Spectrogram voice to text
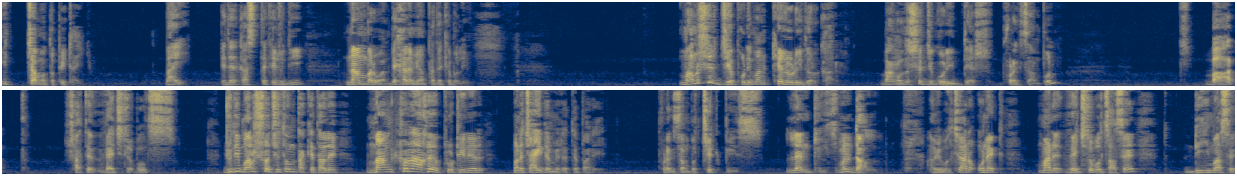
ইচ্ছা মতো পিটাই। ভাই, এদের কাছ থেকে যদি নাম্বার ওয়ান দেখেন আমি আপনাদেরকে বলি। মানুষের যে পরিমাণ ক্যালোরি দরকার, বাংলাদেশের যে গরিব দেশ ফর এক্সাম্পল ভাত, সাথে ভেজিটেবলস যদি মানুষ সচেতন থাকে, তাহলে মাংস না হয়ে প্রোটিনের মানে চাহিদা মেটাতে পারে। ফর এক্সাম্পল চিকপিস লেন্টিলস মানে ডাল। আমি বলছি, আর অনেক মানে ভেজিটেবলস আছে, ডিম আছে।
